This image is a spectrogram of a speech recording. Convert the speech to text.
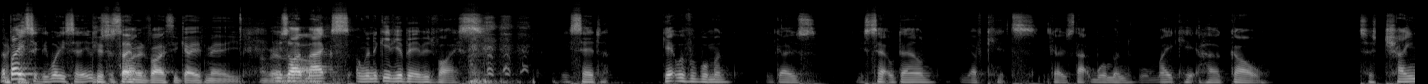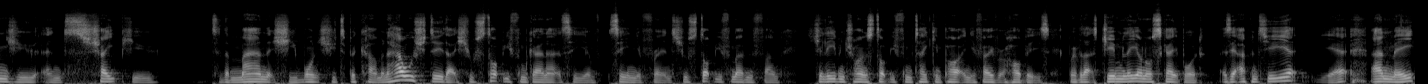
Now, basically, what he said, it was It's the same like, advice he gave me. I'm he gonna was like. Max, I'm going to give you a bit of advice. he said, get with a woman. He goes, you settle down, you have kids. He goes, that woman will make it her goal to change you and shape you to the man that she wants you to become. And how will she do that? She'll stop you from going out and see your, seeing your friends. She'll stop you from having fun. She'll even try and stop you from taking part in your favourite hobbies, whether that's gym Leon, or skateboard. Has it happened to you yet? Yeah. And me?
